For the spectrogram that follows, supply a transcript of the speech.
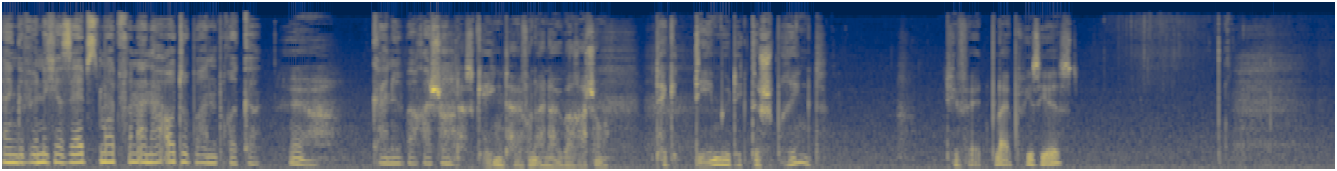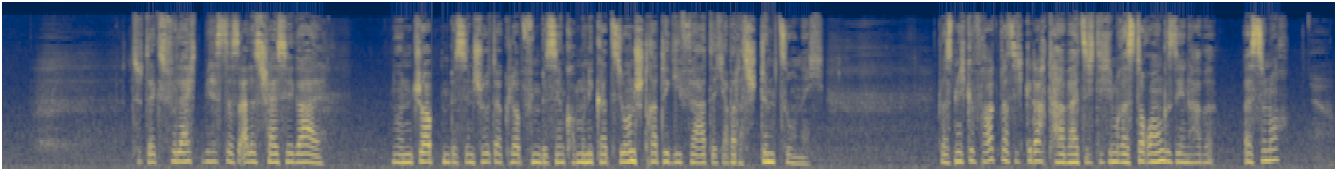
Ein gewöhnlicher Selbstmord von einer Autobahnbrücke. Ja. Keine Überraschung. Das Gegenteil von einer Überraschung. Der Gedemütigte springt. Die Welt bleibt, wie sie ist. Du denkst vielleicht, mir ist das alles scheißegal. Nur ein Job, ein bisschen Schulterklopfen, ein bisschen Kommunikationsstrategie fertig, aber das stimmt so nicht. Du hast mich gefragt, was ich gedacht habe, als ich dich im Restaurant gesehen habe. Weißt du noch? Ja.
